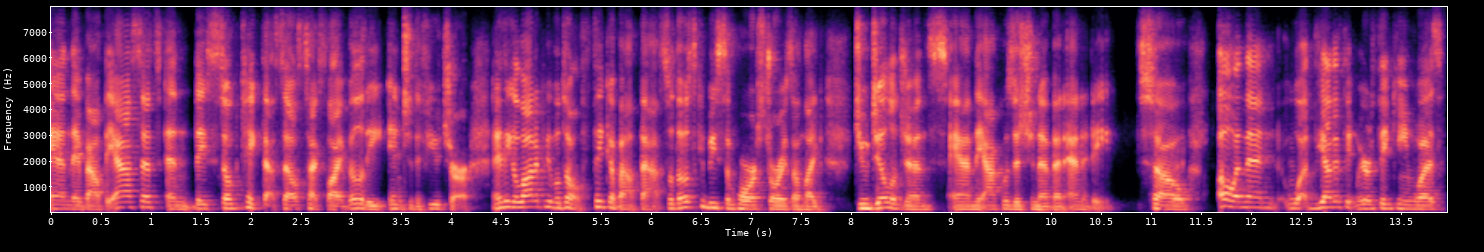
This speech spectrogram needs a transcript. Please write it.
and they bought the assets and they still take that sales tax liability into the future. And I think a lot of people don't think about that. So those could be some horror stories on like due diligence and the acquisition of an entity. So, oh, and then what the other thing we were thinking was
